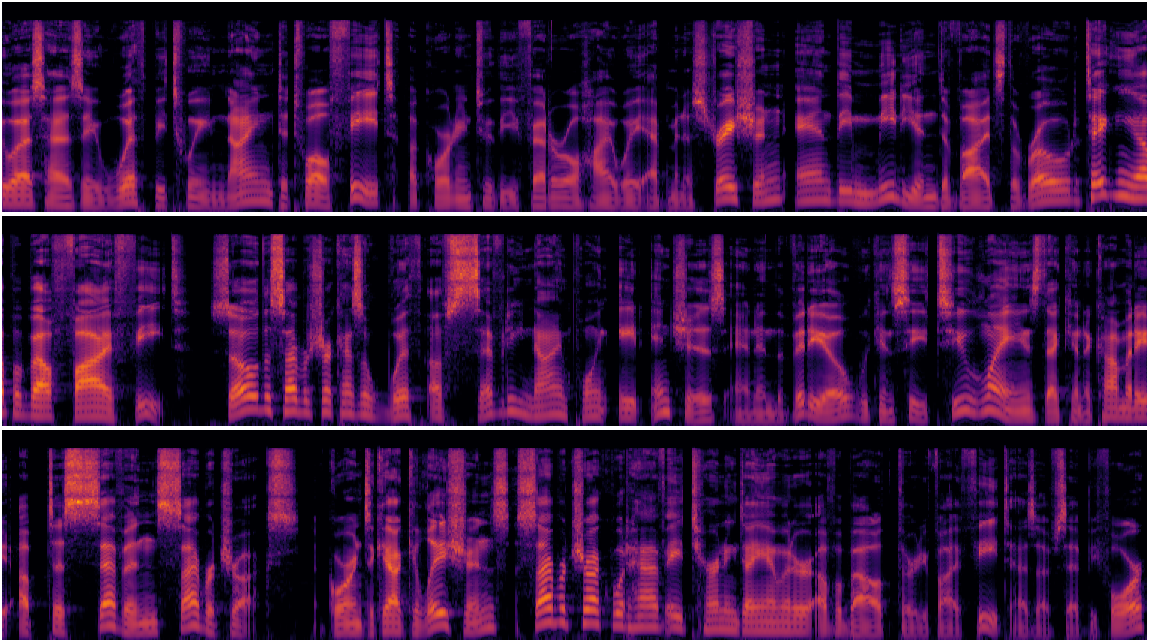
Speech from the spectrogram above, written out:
US has a width between 9 to 12 feet according to the Federal Highway Administration and the median divides the road taking up about 5 feet. So the Cybertruck has a width of 79.8 inches, and in the video, we can see two lanes that can accommodate up to seven Cybertrucks. According to calculations, Cybertruck would have a turning diameter of about 35 feet, as I've said before.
